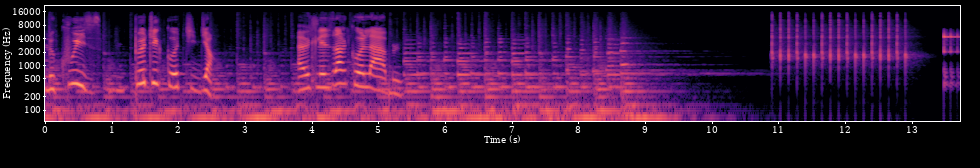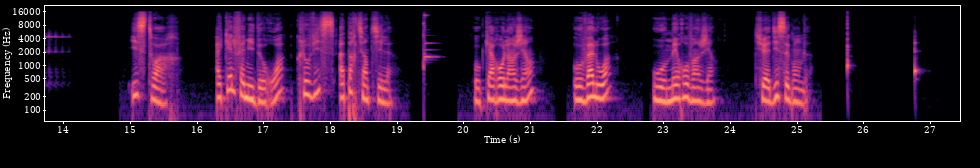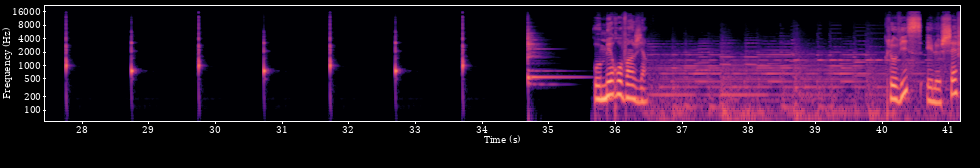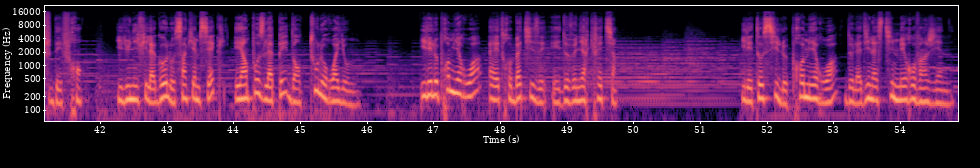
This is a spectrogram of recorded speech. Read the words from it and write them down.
Le quiz Petit quotidien avec les incollables. Histoire. À quelle famille de rois Clovis appartient-il? Aux Carolingiens, aux Valois ou aux Mérovingiens Tu as 10 secondes. Aux Mérovingiens. Clovis est le chef des Francs. Il unifie la Gaule au 5e siècle et impose la paix dans tout le royaume. Il est le premier roi à être baptisé et devenir chrétien. Il est aussi le premier roi de la dynastie mérovingienne.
